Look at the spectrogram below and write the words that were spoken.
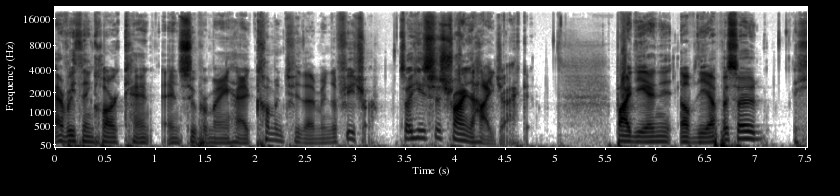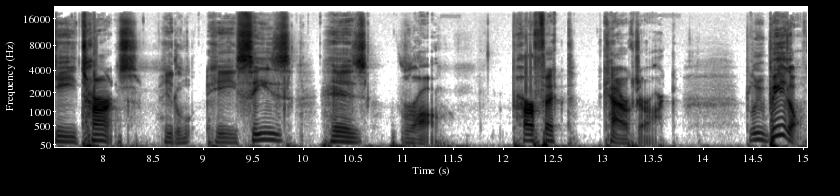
everything Clark Kent and Superman had coming to them in the future. So he's just trying to hijack it. By the end of the episode, he turns. He he sees his wrong. Perfect character arc. Blue Beetle,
